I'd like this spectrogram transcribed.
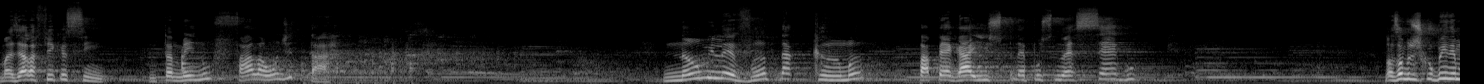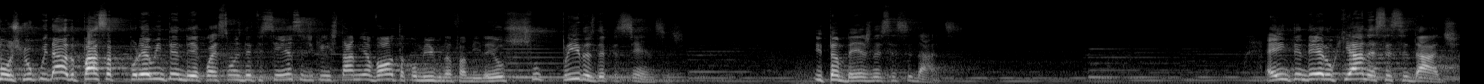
Mas ela fica assim, também não fala onde está. Não me levanto da cama para pegar isso, não é, não é cego. Nós vamos descobrindo, irmãos, que o cuidado passa por eu entender quais são as deficiências de quem está à minha volta comigo na família, eu suprir as deficiências e também as necessidades. É entender o que há necessidade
